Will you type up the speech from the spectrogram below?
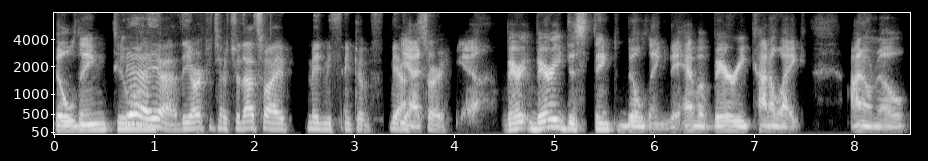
building to Yeah, them. yeah. Yeah. The architecture. That's why it made me think of. Yeah, Yeah. sorry. Yeah, very very distinct building. They have a very kind of like I don't know,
